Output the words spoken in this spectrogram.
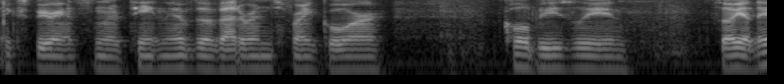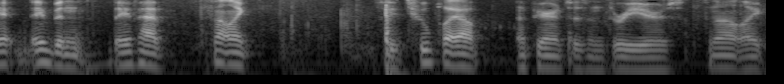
experience in their team. They have the veterans Frank Gore, Cole Beasley, and so yeah, they they've been they've had. It's not like say two playoff appearances in three years. It's not like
